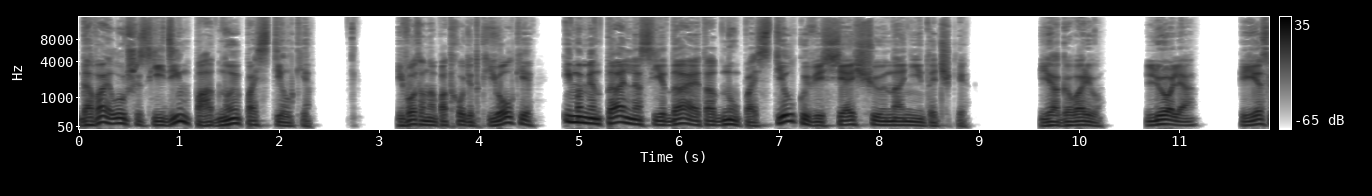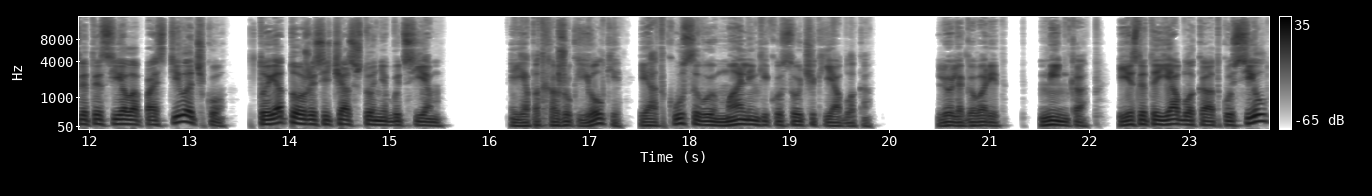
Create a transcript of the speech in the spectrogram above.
давай лучше съедим по одной постилке. И вот она подходит к елке и моментально съедает одну постилку, висящую на ниточке. Я говорю, «Лёля, если ты съела постилочку, то я тоже сейчас что-нибудь съем». Я подхожу к елке и откусываю маленький кусочек яблока. Лёля говорит, «Минька, если ты яблоко откусил,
